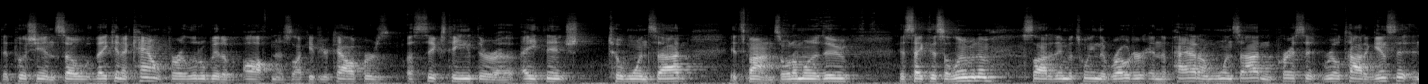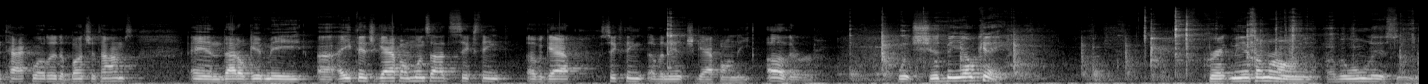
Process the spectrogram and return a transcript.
that push in. So they can account for a little bit of offness. Like if your caliper's a 16th or a eighth inch to one side, it's fine. So what I'm gonna do is take this aluminum, slide it in between the rotor and the pad on one side and press it real tight against it and tack weld it a bunch of times. And that'll give me an eighth inch gap on one side, 16th of a gap, 16th of an inch gap on the other, which should be okay. Correct me if I'm wrong, and I probably won't listen.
